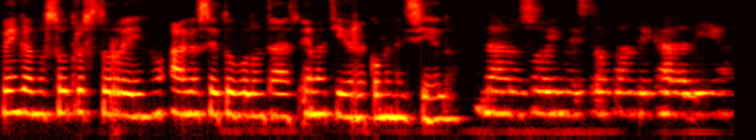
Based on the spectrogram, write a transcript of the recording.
venga a nosotros tu reino, hágase tu voluntad en la tierra como en el cielo. Danos hoy nuestro pan de cada día,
